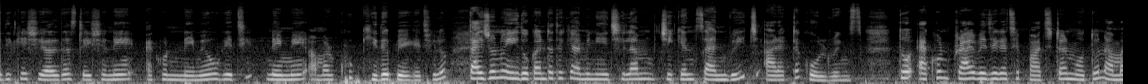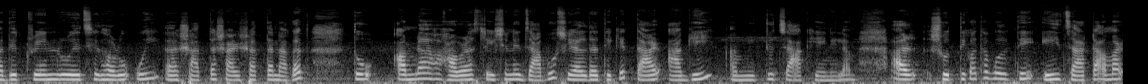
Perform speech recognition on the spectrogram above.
এদিকে শিয়ালদা স্টেশনে এখন নেমেও গেছি। নেমে আমার খুব খিদে পেয়ে গেছিল। তাই জন্য এই দোকানটা থেকে আমি নিয়েছিলাম চিকেন স্যান্ডউইচ আর একটা কোল্ড ড্রিঙ্কস। তো এখন প্রায় বেজে গেছে পাঁচটার মতন, আমাদের ট্রেন রয়েছে ধরো ওই সাতটা, সাড়ে সাতটা নাগাদ। তো আমরা হাওড়া স্টেশনে যাব শিয়ালদা থেকে, তার আগেই আমি একটু চা খেয়ে নিলাম। আর সত্যি কথা বলতে এই চাটা আমার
